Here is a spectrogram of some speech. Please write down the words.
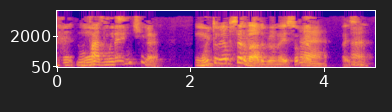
Não muito faz muito bem, sentido. É. Muito bem observado, Bruno, é isso mesmo. É, é isso é.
